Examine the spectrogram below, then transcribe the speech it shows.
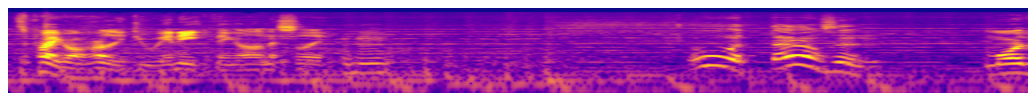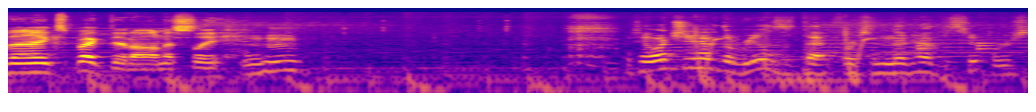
It's probably gonna hardly do anything, honestly. Mm-hmm. Ooh, a thousand. More than I expected, honestly. Mm-hmm. So why don't you have the reels attack first and then have the supers?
